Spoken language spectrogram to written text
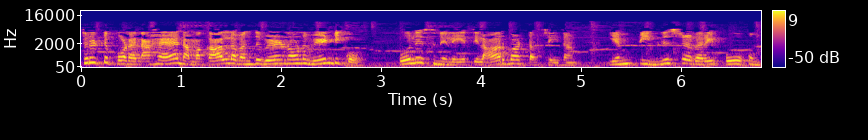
திருட்டு போன நகை நம்ம கால்ல வந்து விழணும்னு வேண்டிக்கோ. போலீஸ் நிலையத்தில் ஆர்ப்பாட்டம் செய்தான். எம்பி மினிஸ்டர் வரை போகும்.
